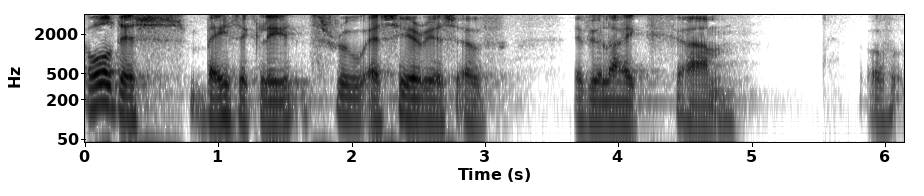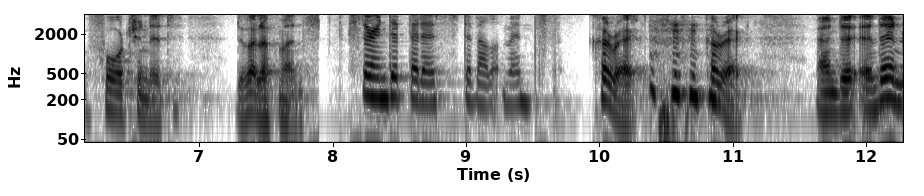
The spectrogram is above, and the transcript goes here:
all this basically through a series of, if you like, um, of fortunate developments. Serendipitous developments. Correct, correct. And, uh, and then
